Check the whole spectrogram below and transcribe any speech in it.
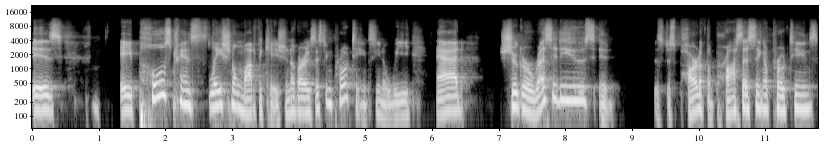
is a post-translational modification of our existing proteins. You know, we add sugar residues. It is just part of the processing of proteins.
